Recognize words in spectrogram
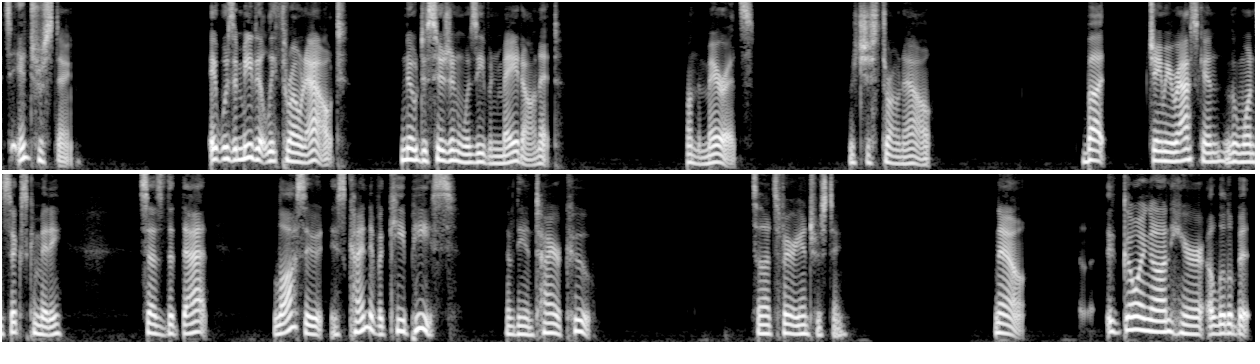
It's interesting. It was immediately thrown out. No decision was even made on it on the merits. It was just thrown out. But Jamie Raskin, the 1 6 committee, says that that lawsuit is kind of a key piece of the entire coup. So that's very interesting. Now, going on here a little bit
